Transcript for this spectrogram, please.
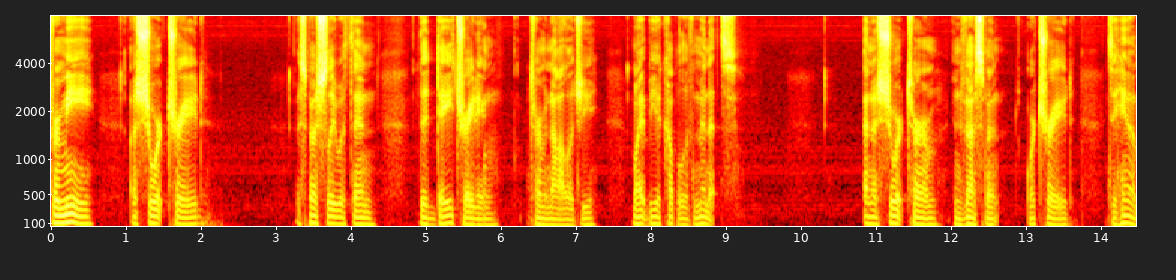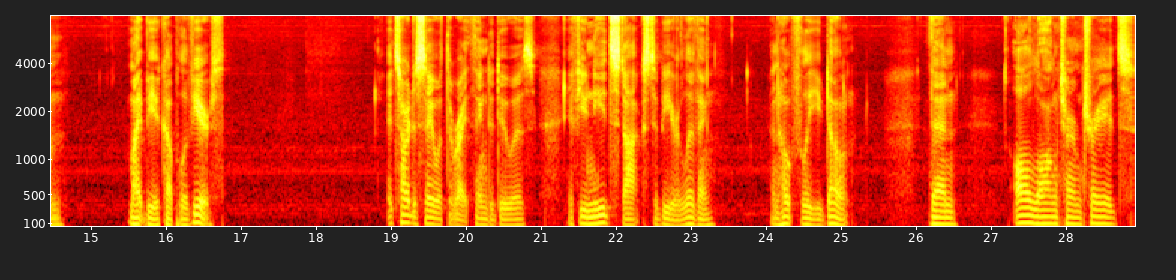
For me, a short trade, especially within the day trading terminology, might be a couple of minutes. And a short term investment or trade to him might be a couple of years. It's hard to say what the right thing to do is. If you need stocks to be your living, and hopefully you don't, then all long term trades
